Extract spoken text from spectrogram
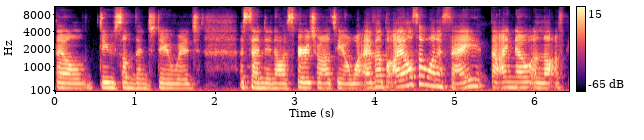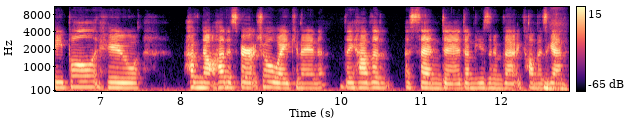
they'll do something to do with ascending or spirituality or whatever. But I also want to say that I know a lot of people who have not had a spiritual awakening, they haven't ascended, I'm using inverted commas again,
